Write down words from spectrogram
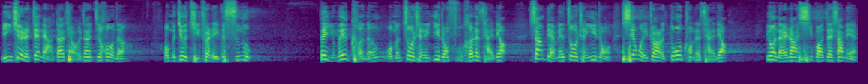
明确了这两大挑战之后呢，我们就提出来了一个思路。那有没有可能我们做成一种复合的材料，上表面做成一种纤维状的多孔的材料，用来让细胞在上面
